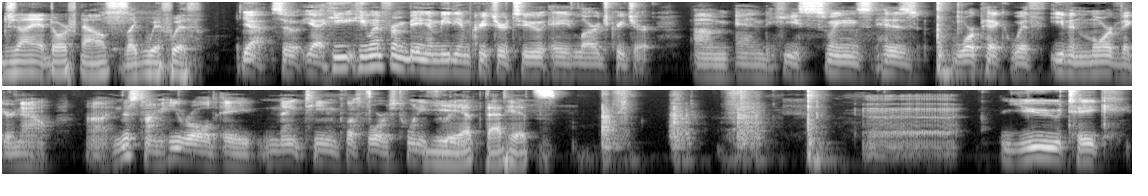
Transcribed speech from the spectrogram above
giant dwarf now. It's like whiff whiff. Yeah. So yeah, he he went from being a medium creature to a large creature, um, and he swings his war pick with even more vigor now. Uh, and this time he rolled a 19 plus 4 is 23. Yep, that hits. You take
